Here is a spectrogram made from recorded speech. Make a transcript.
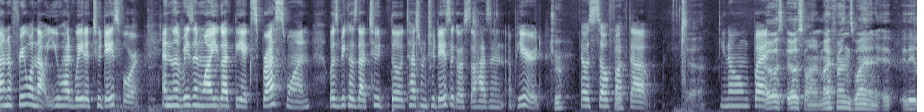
done a free one that you had waited two days for and the reason why you got the express one was because that two the test from two days ago still hasn't appeared True. that was so fucked up Yeah. you know but It was it was fun. My friends went. It, it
